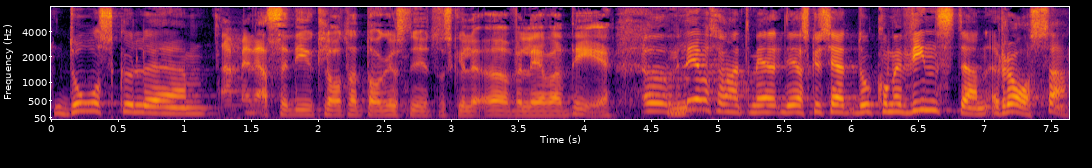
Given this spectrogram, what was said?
då skulle... Ja, men alltså, det är ju klart att Dagens Nyheter skulle överleva det. Överleva sa jag inte, men jag skulle säga att då kommer vinsten rasa.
